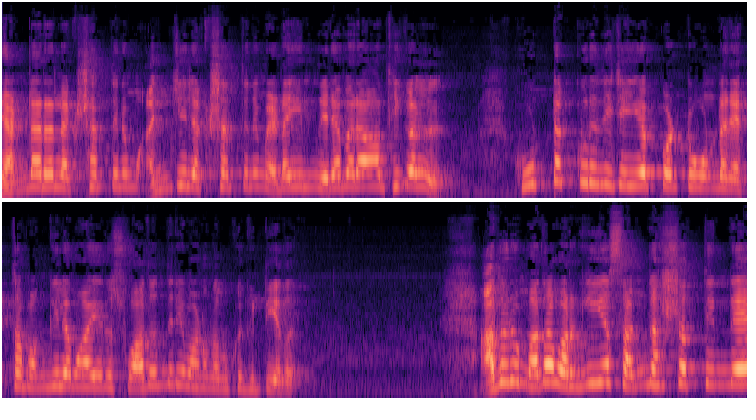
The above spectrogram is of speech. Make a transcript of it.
രണ്ടര ലക്ഷത്തിനും അഞ്ച് ലക്ഷത്തിനും ഇടയിൽ നിരപരാധികൾ കൂട്ടക്കുരുതി ചെയ്യപ്പെട്ടുകൊണ്ട് രക്തപങ്കിലമായൊരു സ്വാതന്ത്ര്യമാണ് നമുക്ക് കിട്ടിയത്. അതൊരു മതവർഗീയ സംഘർഷത്തിന്റെ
